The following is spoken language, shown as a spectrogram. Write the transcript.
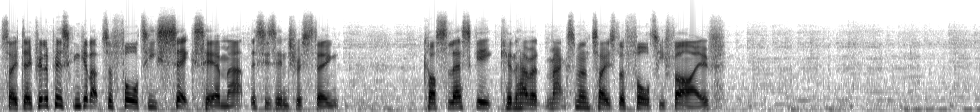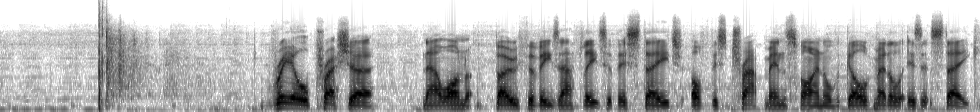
So De Filippis can get up to 46 here, Matt. This is interesting. Kostelecky can have a maximum total of 45. Real pressure now on both of these athletes at this stage of this trap men's final. The gold medal is at stake.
